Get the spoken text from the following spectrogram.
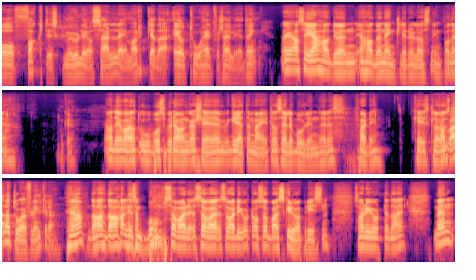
og faktisk mulig å selge i markedet, er jo to helt forskjellige ting. Altså, jeg hadde jo en, jeg hadde en enklere løsning på det. Okay. Ja, Det var at Obos burde engasjere Grete Meier til å selge boligen deres. Ferdig. Case closed. Kan være at hun er flinkere. Ja, da, da liksom bom, så var, det, så, var, så var, det, gjort. Og så bare skru opp prisen. Så har du gjort det der. Men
